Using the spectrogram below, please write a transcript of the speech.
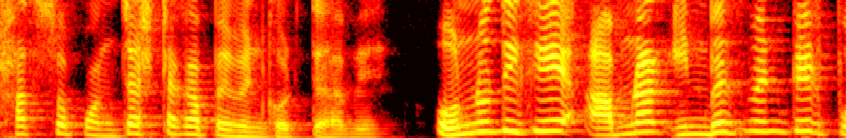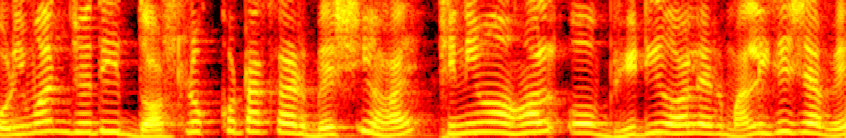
সাতশো পঞ্চাশ টাকা পেমেন্ট করতে হবে। অন্যদিকে আপনার ইনভেস্টমেন্টের পরিমাণ যদি দশ লক্ষ টাকার বেশি হয় সিনেমা হল ও ভিডিও হলের মালিক হিসাবে,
